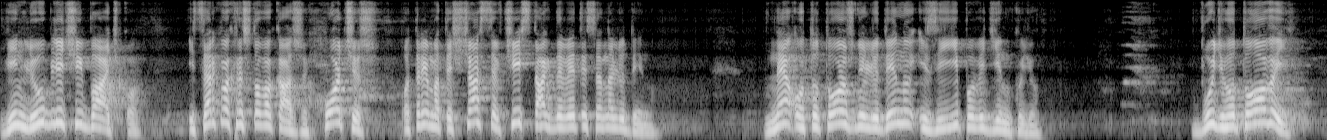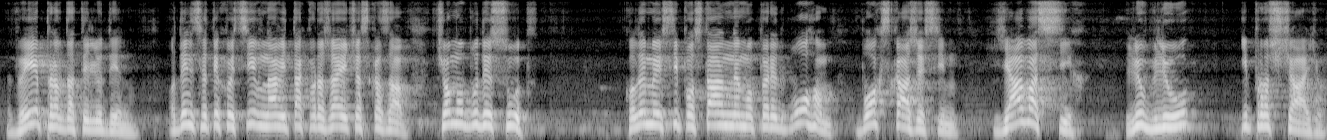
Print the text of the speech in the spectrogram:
Він люблячий батько. І церква Христова каже: хочеш отримати щастя, вчись так дивитися на людину. Не ототожню людину із її поведінкою. Будь готовий виправдати людину. Один з святих отців навіть так вражаюче сказав: в чому буде суд? Коли ми всі постанемо перед Богом, Бог скаже всім: Я вас всіх люблю і прощаю.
